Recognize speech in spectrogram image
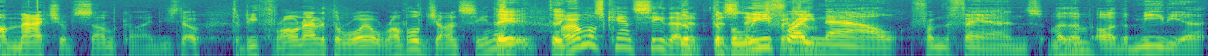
a match of some kind. He's no to be thrown out at the Royal Rumble. John Cena. They- the- I almost can't see that. the, at the belief right now from the fans or, Mm-hmm. the, or the media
